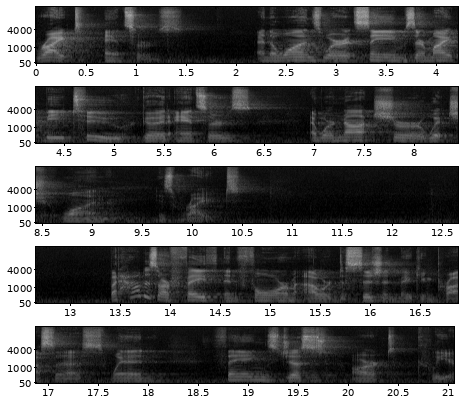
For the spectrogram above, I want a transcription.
right answers, and the ones where it seems there might be two good answers, and we're not sure which one is right. But how does our faith inform our decision making process when things just aren't clear?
